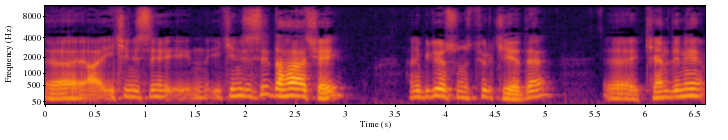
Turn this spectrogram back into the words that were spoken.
Ee, ikincisi ikincisi daha şey hani biliyorsunuz Türkiye'de e, kendini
